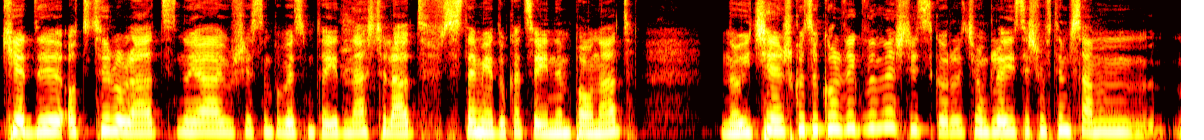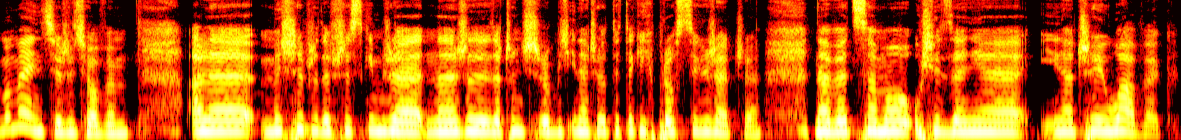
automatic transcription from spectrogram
kiedy od tylu lat, no ja już jestem powiedzmy te 11 lat w systemie edukacyjnym ponad, no i ciężko cokolwiek wymyślić, skoro ciągle jesteśmy w tym samym momencie życiowym. Ale myślę przede wszystkim, że należy zacząć robić inaczej od tych takich prostych rzeczy. Nawet samo usiedzenie inaczej ławek.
